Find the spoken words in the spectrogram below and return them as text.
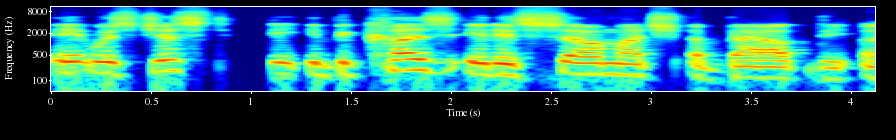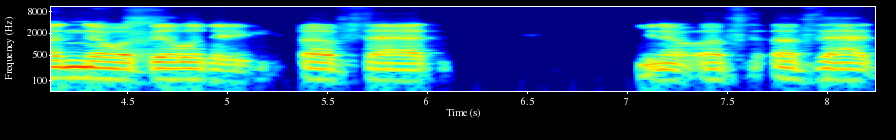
it was just, it, because it is so much about the unknowability of that you know of of that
